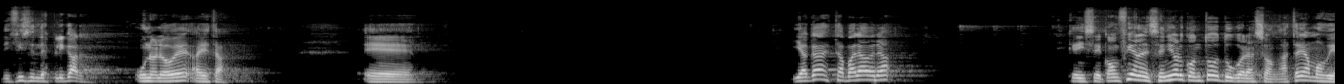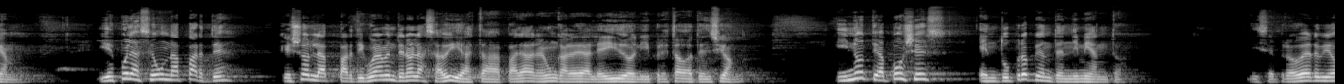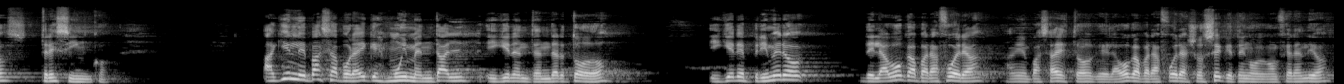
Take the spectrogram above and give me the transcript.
difícil de explicar. Uno lo ve, ahí está. Eh, y acá esta palabra que dice, confía en el Señor con todo tu corazón. Hasta ahí vamos bien. Y después la segunda parte, que yo la, particularmente no la sabía, esta palabra nunca la había leído ni prestado atención. Y no te apoyes en tu propio entendimiento. Dice Proverbios 3.5. ¿A quién le pasa por ahí que es muy mental y quiere entender todo? Y quiere primero de la boca para afuera, a mí me pasa esto, que de la boca para afuera yo sé que tengo que confiar en Dios,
